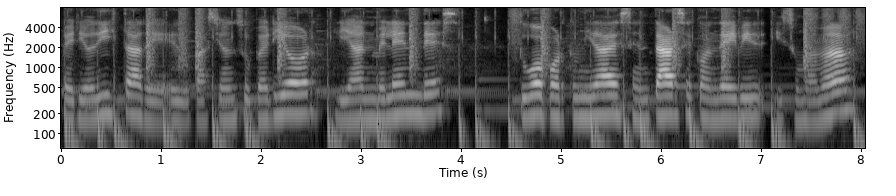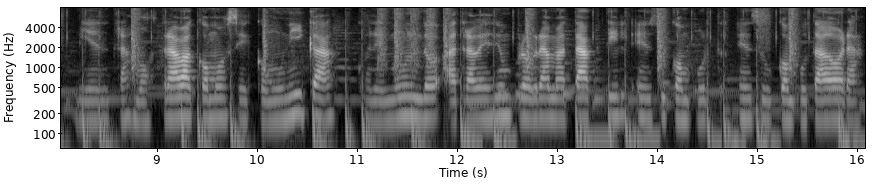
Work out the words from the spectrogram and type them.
periodista de educación superior, Lian Meléndez, tuvo oportunidad de sentarse con David y su mamá mientras mostraba cómo se comunica con el mundo a través de un programa táctil en su, en su computadora.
